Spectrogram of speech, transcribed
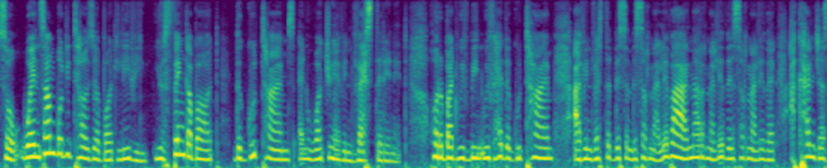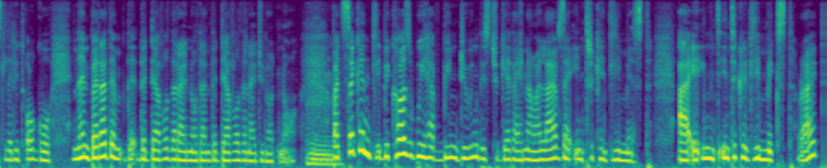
So when somebody tells you about leaving you think about the good times and what you have invested in it. Or but we've been we've had a good time. I've invested this and this re na le bana, re na le this re na le that. I can't just let it all go. And then better the, the, the devil that i know than the devil that i do not know. But secondly because we have been doing this together and our lives are intricately mixed uh, in- intricately mixed right?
